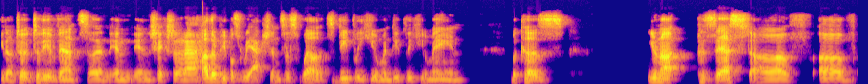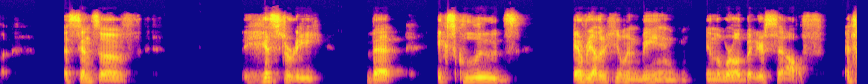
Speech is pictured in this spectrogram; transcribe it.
You know, to, to the events in in, in Sheikh Jarrah, other people's reactions as well. It's deeply human, deeply humane, because you're not possessed of of a sense of history that excludes every other human being in the world but yourself. And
